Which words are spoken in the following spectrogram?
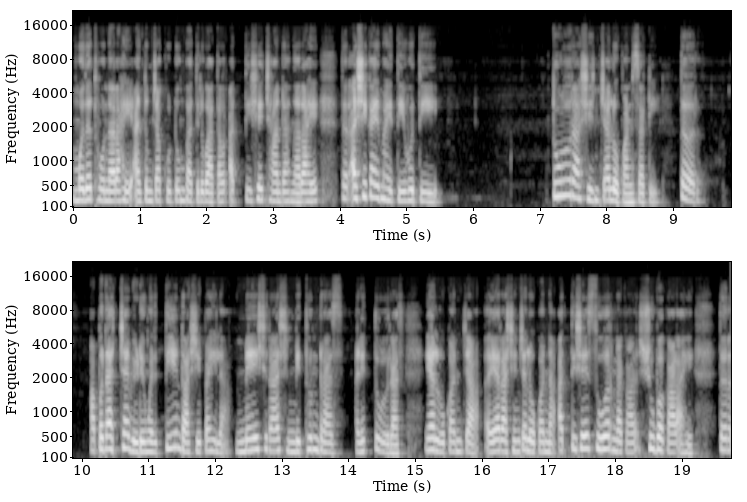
मदत होणार आहे आणि तुमच्या कुटुंबातील वातावरण अतिशय छान राहणार आहे. तर अशी काही माहिती होती तुळ राशींच्या लोकांसाठी. तर आपण आजच्या व्हिडिओमध्ये तीन राशी पाहिला मेष रास मिथुन रास आणि तुळरास या लोकांच्या या राशींच्या लोकांना अतिशय सुवर्ण काळ शुभ काळ आहे. तर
